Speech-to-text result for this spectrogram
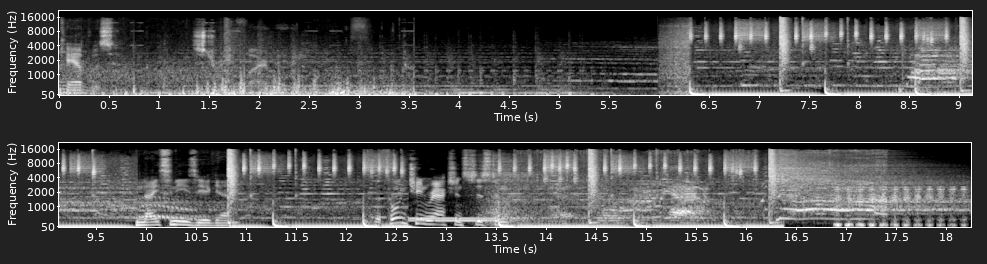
Camp was straight fire, baby. Nice and easy again. The throwing chain reaction system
